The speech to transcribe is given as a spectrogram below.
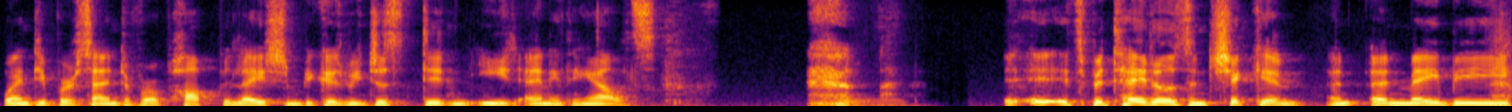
twenty percent of our population because we just didn't eat anything else. I- It's potatoes and chicken, and, and maybe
